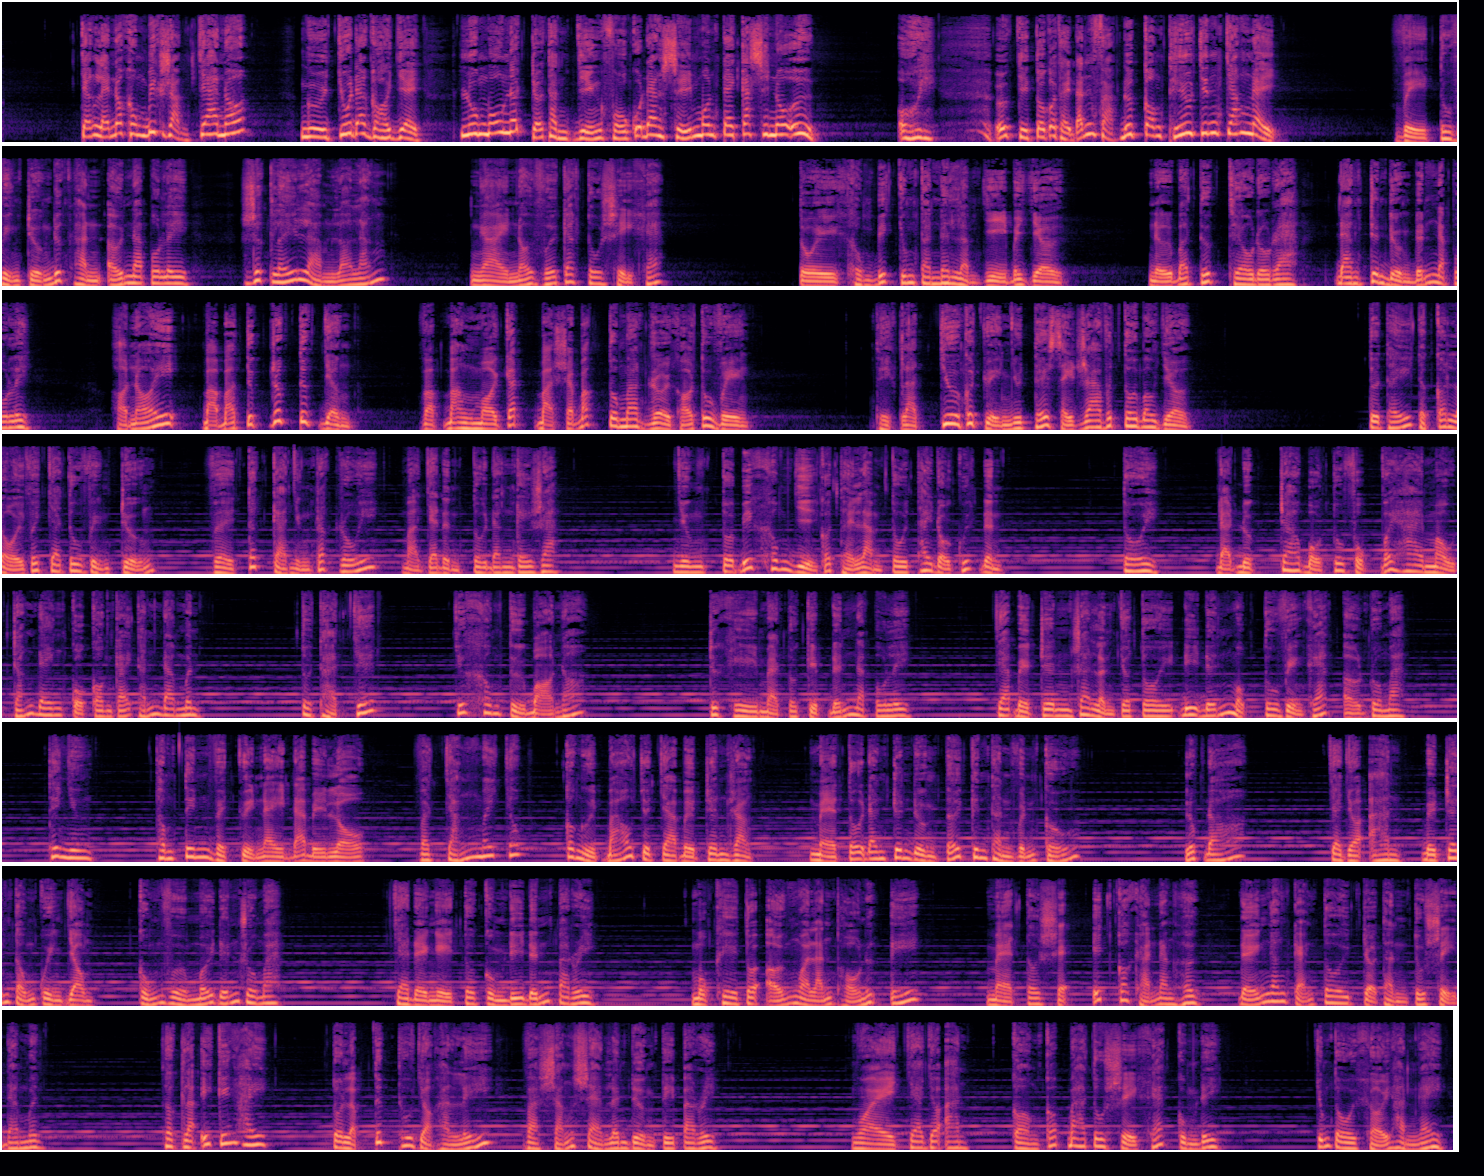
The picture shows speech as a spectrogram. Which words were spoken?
Chẳng lẽ nó không biết rằng cha nó, người Chúa đã gọi về, luôn muốn nó trở thành diện phụ của đan sĩ Monte Cassino ư? Ôi, ước gì tôi có thể đánh phạt đứa con thiếu chính chắn này. Vị tu viện trưởng Đức Hành ở Napoli rất lấy làm lo lắng. Ngài nói với các tu sĩ khác. Tôi không biết chúng ta nên làm gì bây giờ. Nữ bá tước Theodora đang trên đường đến Napoli. Họ nói bà bá tước rất tức giận và bằng mọi cách bà sẽ bắt Thomas rời khỏi tu viện. Thiệt là chưa có chuyện như thế xảy ra với tôi bao giờ. Tôi thấy thật có lỗi với cha tu viện trưởng về tất cả những rắc rối mà gia đình tôi đang gây ra. Nhưng tôi biết không gì có thể làm tôi thay đổi quyết định. Tôi đã được trao bộ tu phục với hai màu trắng đen của con cái Thánh Đa Minh. Tôi thà chết chứ không từ bỏ nó. Trước khi mẹ tôi kịp đến Napoli, cha bề trên ra lệnh cho tôi đi đến một tu viện khác ở Roma. Thế nhưng, thông tin về chuyện này đã bị lộ và chẳng mấy chốc có người báo cho cha bề trên rằng mẹ tôi đang trên đường tới kinh thành Vĩnh Cửu. Lúc đó, cha Gioan bề trên tổng quyền dòng cũng vừa mới đến Roma. Cha đề nghị tôi cùng đi đến Paris. Một khi tôi ở ngoài lãnh thổ nước Ý, mẹ tôi sẽ ít có khả năng hơn để ngăn cản tôi trở thành tu sĩ đa minh. Thật là ý kiến hay. Tôi lập tức thu dọn hành lý và sẵn sàng lên đường đi Paris. Ngoài cha Gioan, còn có ba tu sĩ khác cùng đi. Chúng tôi khởi hành ngay.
